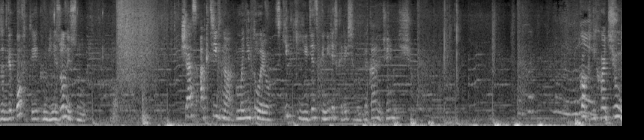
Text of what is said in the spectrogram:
За две кофты и комбинезон и снуд. Сейчас активно мониторю скидки и в детском мире, скорее всего, заказываю что-нибудь еще. Как не хочу?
